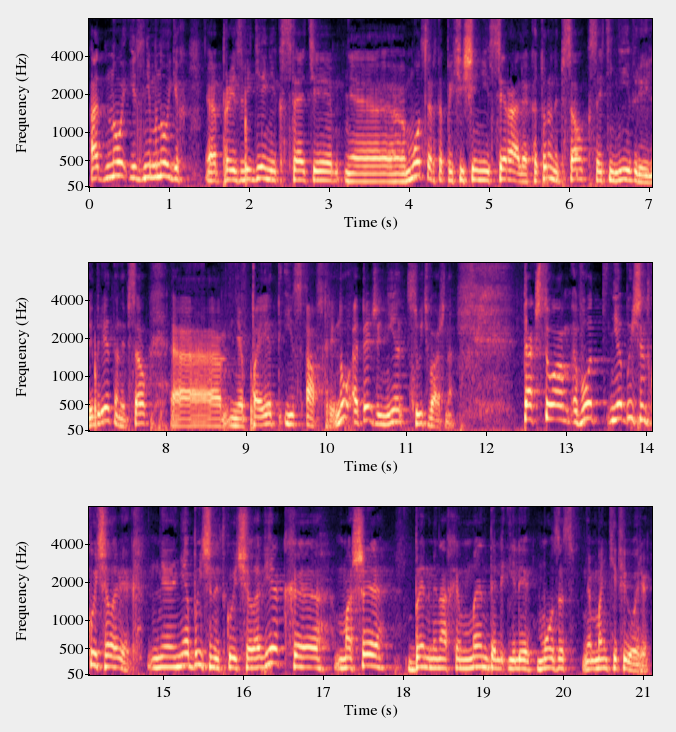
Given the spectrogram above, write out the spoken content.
одно из немногих произведений, кстати, Моцарта «Похищение Сираля», который написал, кстати, не еврей. Либретто написал поэт из Австрии. Ну, опять же, не суть важно. Так что вот необычный такой человек, необычный такой человек э, Маше Бен Минахем Мендель или Мозес Монтифиори.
